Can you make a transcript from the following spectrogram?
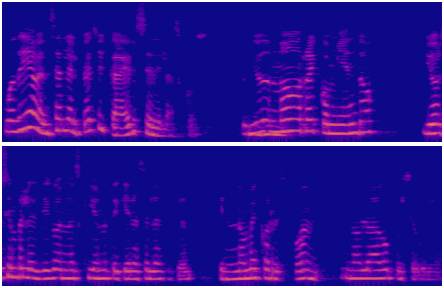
Podría vencerle el peso y caerse de las cosas. Pues yo no recomiendo, yo siempre les digo, no es que yo no te quiera hacer la sesión, es que no me corresponde, no lo hago por seguridad,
